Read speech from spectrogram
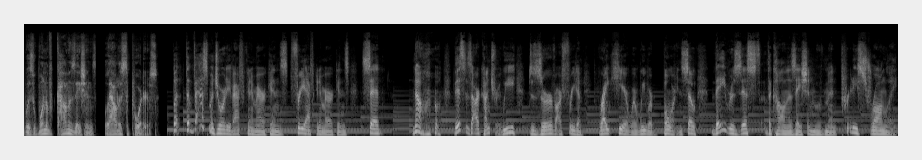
was one of colonization's loudest supporters. But the vast majority of African Americans, free African Americans, said, no, this is our country. We deserve our freedom right here where we were born. So they resist the colonization movement pretty strongly.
